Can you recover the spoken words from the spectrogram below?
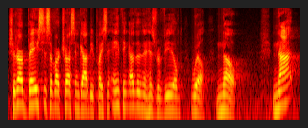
Should our basis of our trust in God be placed in anything other than His revealed will? No. Not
